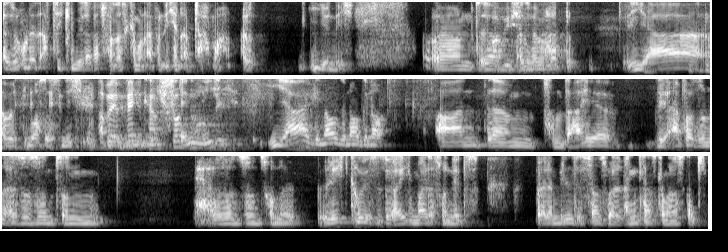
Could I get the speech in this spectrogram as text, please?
also 180 Kilometer Radfahren, das kann man einfach nicht an einem Tag machen. Also ihr nicht. Und ähm, also wenn man hat, ja, aber du machst das nicht. aber im Wettkampf nicht ständig. Nicht. Ja, genau, genau, genau. Und ähm, von daher wir einfach so, also so, so ein ja, so, so, so eine Richtgröße, sage ich mal, dass man jetzt bei der Mitteldistanz, bei der Langdistanz kann man das ganz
